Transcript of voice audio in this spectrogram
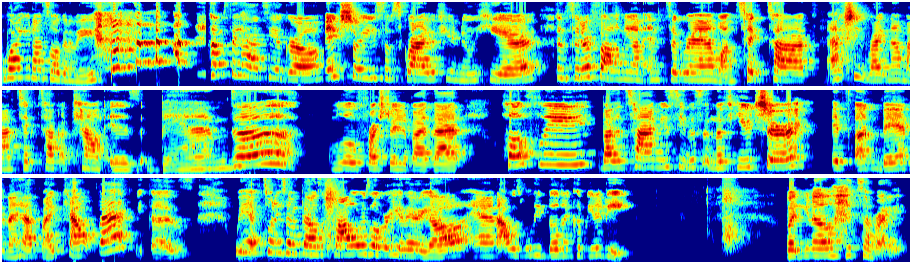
Why are you not talking to me? Come say hi to your girl. Make sure you subscribe if you're new here. Consider following me on Instagram, on TikTok. Actually, right now my TikTok account is banned. I'm a little frustrated by that. Hopefully, by the time you see this in the future, it's unbanned and I have my account back because we have 27,000 followers over here there, y'all. And I was really building community. But you know, it's all right.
